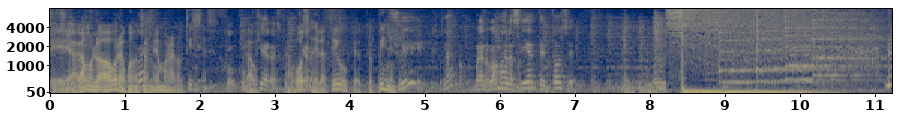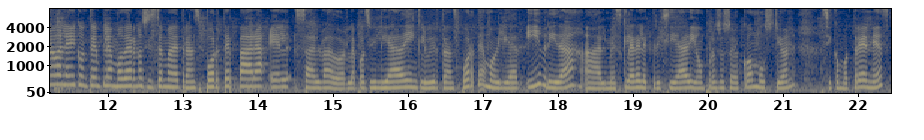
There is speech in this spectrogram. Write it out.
Eh, hagámoslo ahora cuando terminemos las noticias. Como, quieras. las voces de la tribu que, que opinen. Sí, claro. Bueno, vamos a la siguiente entonces. Nueva ley contempla moderno sistema de transporte para El Salvador. La posibilidad de incluir transporte o movilidad híbrida al mezclar electricidad y un proceso de combustión, así como trenes,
